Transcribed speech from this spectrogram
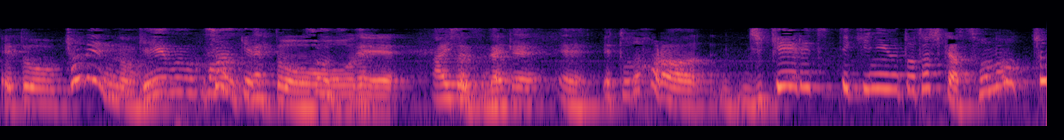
えっと、去年のゲームマーケットで、挨拶だけねえええっと、だから、時系列的に言うと、確かそのちょ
